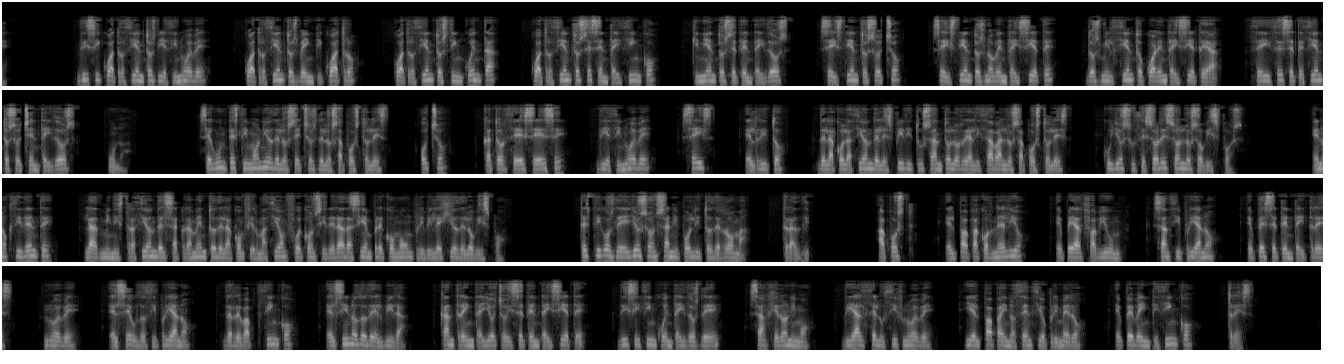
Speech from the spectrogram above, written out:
DC 419, 424, 450, 465, 572, 608, 697, 2147 A, CIC 782, 1. Según testimonio de los Hechos de los Apóstoles, 8, 14 SS, 19, 6, el rito, de la colación del Espíritu Santo lo realizaban los apóstoles, cuyos sucesores son los obispos. En Occidente, la administración del sacramento de la confirmación fue considerada siempre como un privilegio del obispo. Testigos de ello son San Hipólito de Roma, Tradi. Apost, el Papa Cornelio, EP ad Fabium, San Cipriano, EP 73, 9, el Pseudo Cipriano, de Rebab 5, el Sínodo de Elvira, Can 38 y 77, DC 52 de San Jerónimo, Dialce Lucif 9, y el Papa Inocencio I, EP 25, 3.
